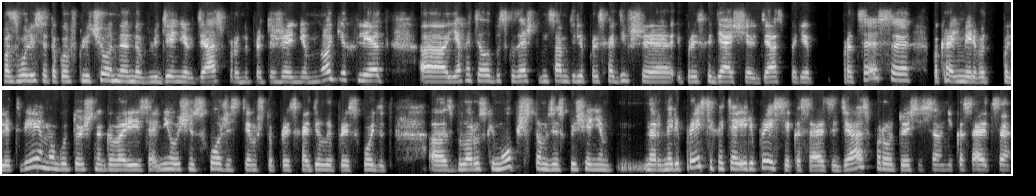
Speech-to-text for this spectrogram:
позволю себе такое включенное наблюдение в диаспору на протяжении многих лет, я хотела бы сказать, что на самом деле происходившее и происходящее в диаспоре процессы, по крайней мере, вот по Литве я могу точно говорить, они очень схожи с тем, что происходило и происходит э, с белорусским обществом, за исключением, наверное, репрессий, хотя и репрессии касаются диаспору, то есть если не касается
